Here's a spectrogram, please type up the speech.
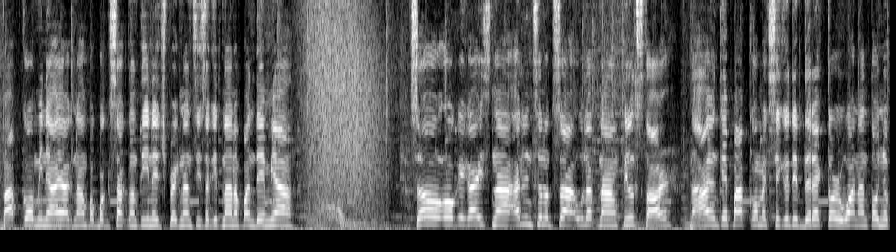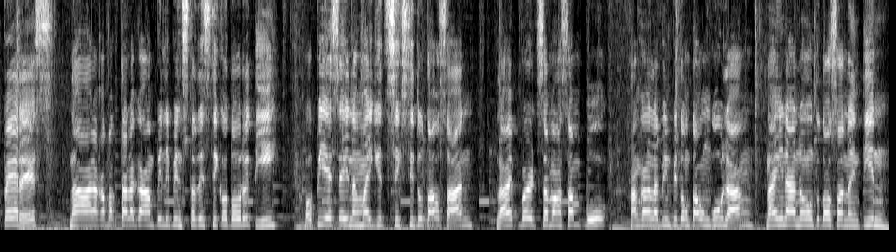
Popco minahayag ng pagbagsak ng teenage pregnancy sa gitna ng pandemya. So, okay guys, na alinsunod sa ulat ng Philstar na ayon kay Popcom Executive Director Juan Antonio Perez na nakapagtalaga ang Philippine Statistic Authority o PSA ng mahigit 62,000 live births sa mga 10 hanggang 17 taong gulang na ina noong 2019.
